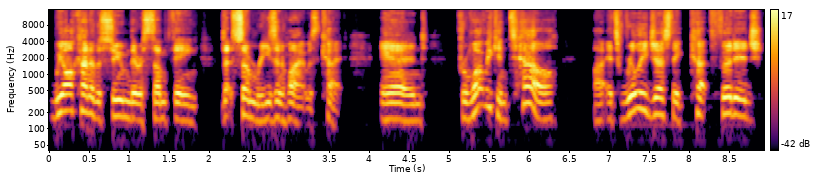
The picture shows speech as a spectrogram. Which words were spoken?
we all kind of assumed there was something that some reason why it was cut, and from what we can tell, uh, it's really just they cut footage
